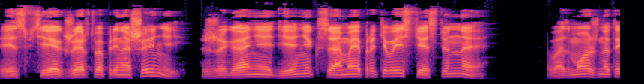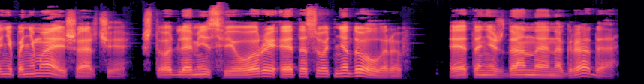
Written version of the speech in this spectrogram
Из всех жертвоприношений сжигание денег самое противоестественное. Возможно, ты не понимаешь, Арчи, что для мисс Фиоры это сотня долларов. Это нежданная награда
